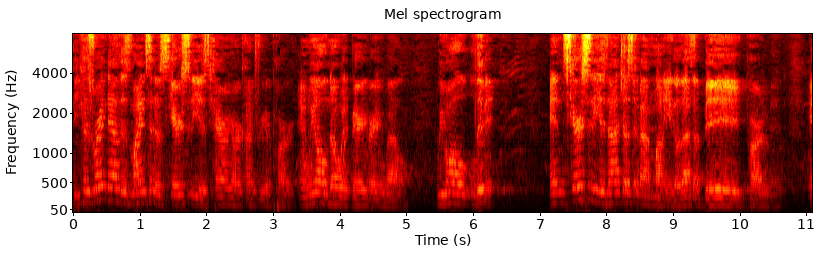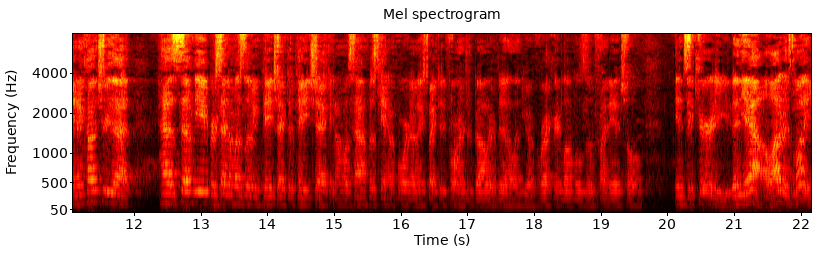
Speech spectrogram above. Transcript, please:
Because right now, this mindset of scarcity is tearing our country apart. And we all know it very, very well. We all live it. And scarcity is not just about money, though that's a big part of it. In a country that has 78% of us living paycheck to paycheck and almost half of us can't afford an unexpected $400 bill and you have record levels of financial insecurity, then yeah, a lot of it's money.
